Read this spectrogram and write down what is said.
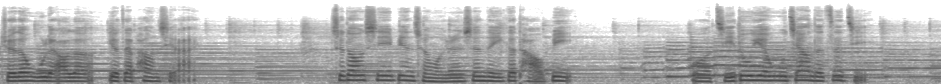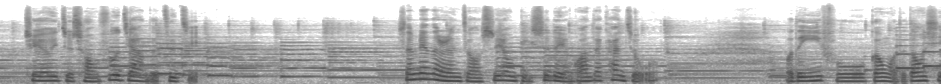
觉得无聊了又再胖起来。吃东西变成我人生的一个逃避，我极度厌恶这样的自己，却又一直重复这样的自己。身边的人总是用鄙视的眼光在看着我。我的衣服跟我的东西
